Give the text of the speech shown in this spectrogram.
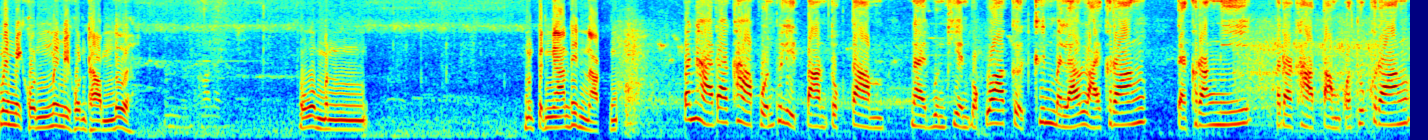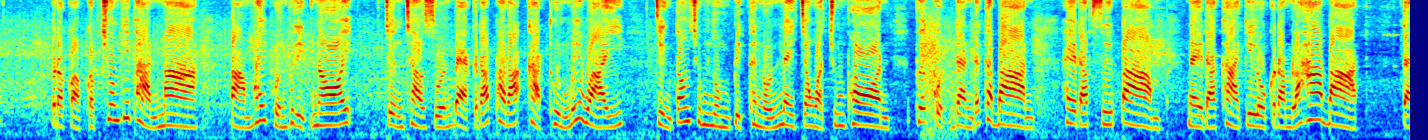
ไม่มีคนไม่มีคนทำด้วยเพราะอะไรเพราะว่ามัน มันเป็นงานที่หนัก ปัญหาราคาผลผลิตปาล์มตกต่ำนายบุญเทียนบอกว่าเกิดขึ้นมาแล้วหลายครั้ง แต่ครั้งนี้ราคาต่ำกว่าทุกครั้ง ประกอบกับช่วงที่ผ่านมาปาล์มให้ผลผลิตน้อย จนชาวสวนแบกรับภาระขาดทุนไม่ไหวจึงต้องชุมนุมปิดถนนในจังหวัดชุมพร เพื่อกดดันรัฐบาล ให้รับซื้อปาล์มในราคากิโลกรัมละ 5 บาท แต่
